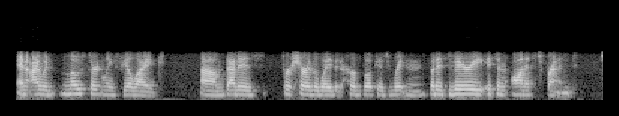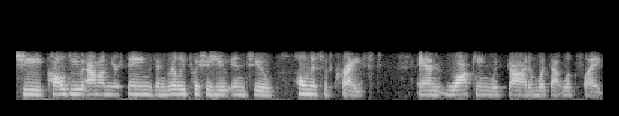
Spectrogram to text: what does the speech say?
And I would most certainly feel like um, that is for sure the way that her book is written. But it's very, it's an honest friend. She calls you out on your things and really pushes you into wholeness with Christ and walking with God and what that looks like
